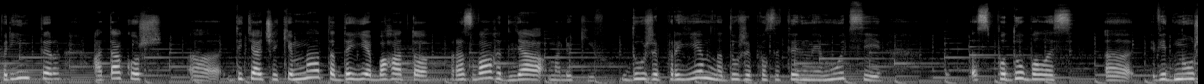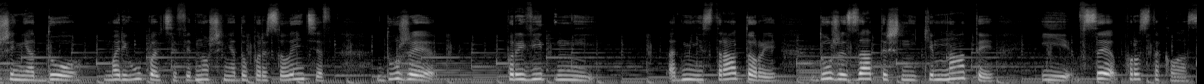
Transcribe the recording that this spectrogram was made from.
принтер, а також е, дитяча кімната, де є багато розваг для малюків. Дуже приємно, дуже позитивні емоції. Сподобалось е, відношення до маріупольців, відношення до переселенців. Дуже привітні адміністратори, дуже затишні кімнати, і все просто клас.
